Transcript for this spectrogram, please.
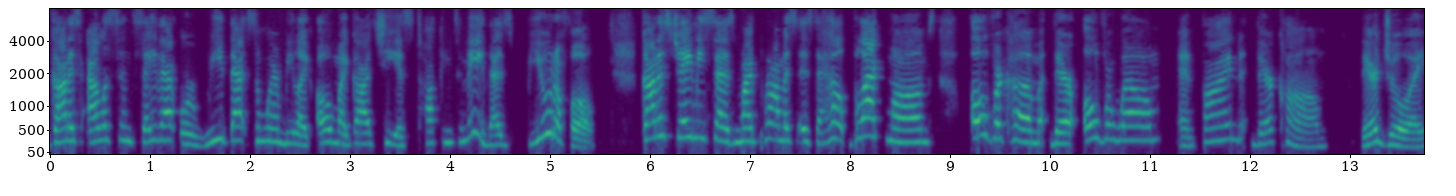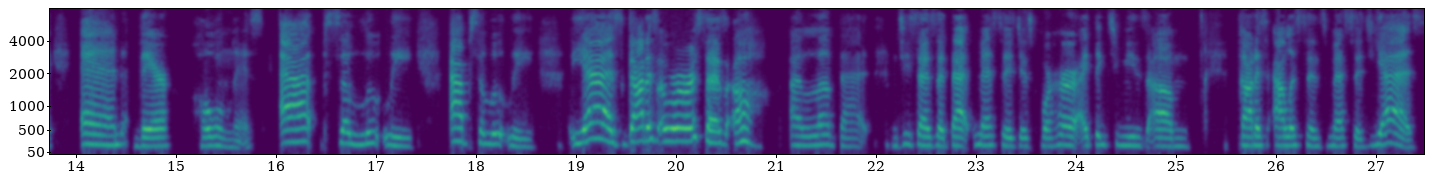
Goddess Allison say that or read that somewhere and be like, oh my God, she is talking to me. That's beautiful. Goddess Jamie says, my promise is to help Black moms overcome their overwhelm and find their calm, their joy, and their wholeness. Absolutely. Absolutely. Yes. Goddess Aurora says, oh, I love that. And she says that that message is for her. I think she means um, Goddess Allison's message. Yes.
